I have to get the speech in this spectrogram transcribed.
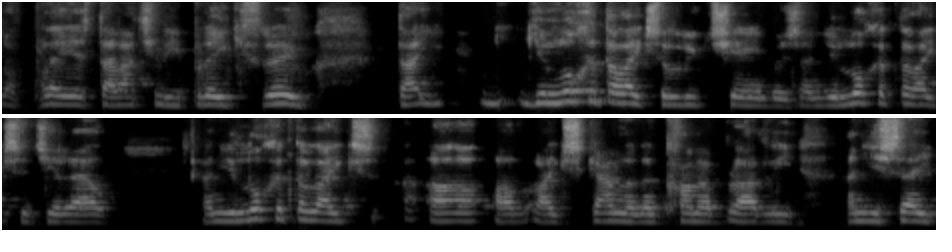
of players that actually break through that you look at the likes of Luke Chambers and you look at the likes of Jarell and you look at the likes of, of like Scanlon and Connor Bradley and you say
